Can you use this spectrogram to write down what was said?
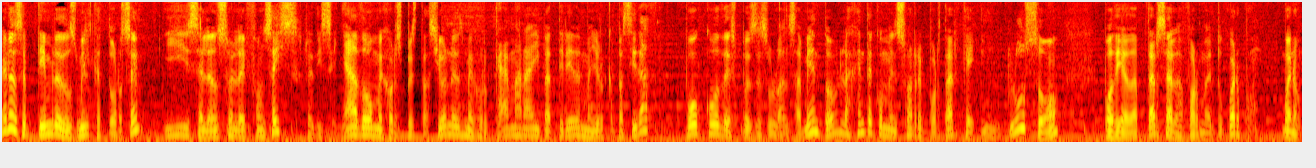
Era septiembre de 2014 y se lanzó el iPhone 6, rediseñado, mejores prestaciones, mejor cámara y batería de mayor capacidad. Poco después de su lanzamiento, la gente comenzó a reportar que incluso podía adaptarse a la forma de tu cuerpo. Bueno,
